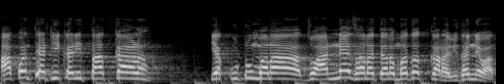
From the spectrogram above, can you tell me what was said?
आपण त्या ठिकाणी तात्काळ या कुटुंबाला जो अन्याय झाला त्याला मदत करावी. धन्यवाद.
